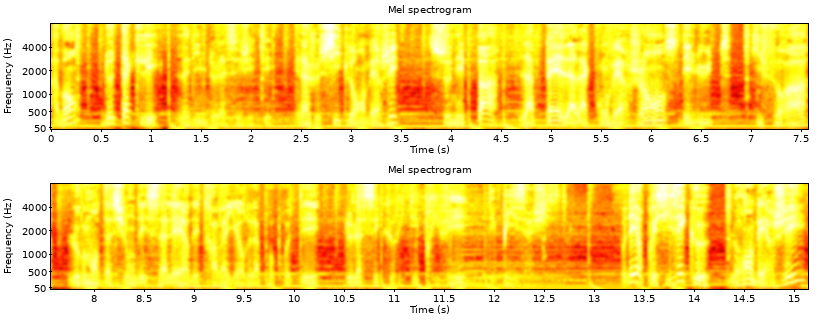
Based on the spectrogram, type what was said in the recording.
avant de tacler la ligne de la CGT. Et là, je cite Laurent Berger, ce n'est pas l'appel à la convergence des luttes qui fera l'augmentation des salaires des travailleurs de la propreté, de la sécurité privée, des paysagistes. Il faut d'ailleurs préciser que Laurent Berger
